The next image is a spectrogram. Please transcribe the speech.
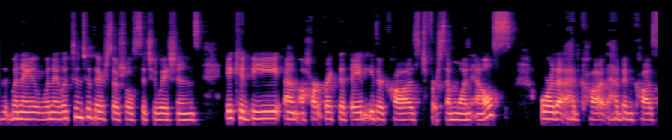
th- when they when they looked into their social situations, it could be um, a heartbreak that they'd either caused for someone else or that had ca- had been caused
